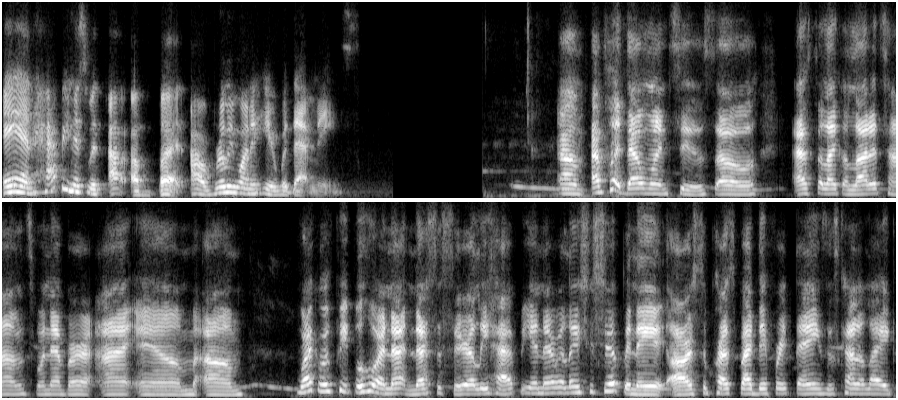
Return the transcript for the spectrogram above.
And happiness without a but. I really want to hear what that means. Um, I put that one too. So I feel like a lot of times whenever I am um, working with people who are not necessarily happy in their relationship and they are suppressed by different things, it's kind of like,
